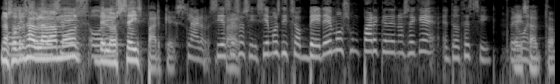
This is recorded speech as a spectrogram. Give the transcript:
nosotros es hablábamos seis, de es- los seis parques. Claro, si es Claro. eso sí. Si hemos dicho veremos un parque de no sé qué, entonces sí. Pero bueno, Exacto.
